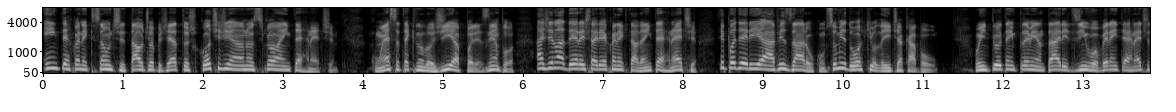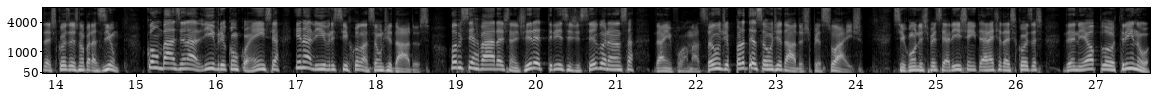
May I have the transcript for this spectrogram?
interconexão digital de objetos cotidianos com a internet. Com essa tecnologia, por exemplo, a geladeira estaria conectada à internet e poderia avisar o consumidor que o leite acabou. O intuito é implementar e desenvolver a internet das coisas no Brasil, com base na livre concorrência e na livre circulação de dados, observadas nas diretrizes de segurança da informação de proteção de dados pessoais. Segundo o especialista em internet das coisas Daniel Plotrino,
